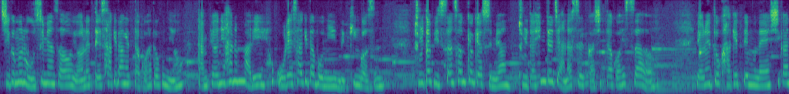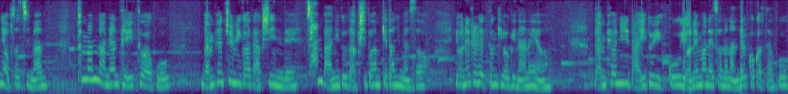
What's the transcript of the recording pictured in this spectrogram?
지금은 웃으면서 연애 때 사기당했다고 하더군요. 남편이 하는 말이 오래 사귀다 보니 느낀 것은 둘 다 비슷한 성격이었으면 둘 다 힘들지 않았을까 싶다고 했어요. 연애도 가게 때문에 시간이 없었지만 틈만 나면 데이트하고 남편 취미가 낚시인데 참 많이도 낚시도 함께 다니면서 연애를 했던 기억이 나네요. 남편이 나이도 있고 연애만 해서는 안 될 것 같다고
